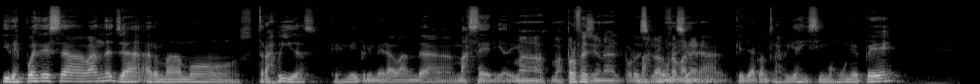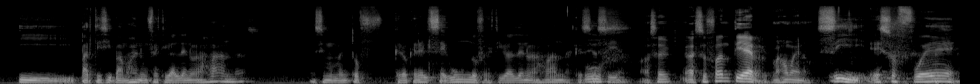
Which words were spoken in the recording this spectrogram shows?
Y después de esa banda ya armamos Trasvidas, que es mi primera banda más seria, digamos. Más, más profesional, por más decirlo de alguna manera. Que ya con Trasvidas hicimos un EP y participamos en un festival de nuevas bandas. En ese momento creo que era el segundo festival de nuevas bandas que se Uf, hacía. hace- eso fue antier, más o menos. Sí, eso fue,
